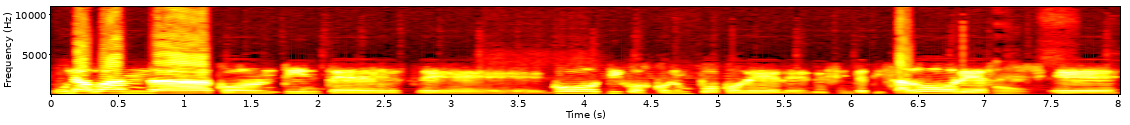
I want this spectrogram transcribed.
una banda con tintes eh, góticos, con un poco de, de- de sintetizadores. Oh, Eh,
